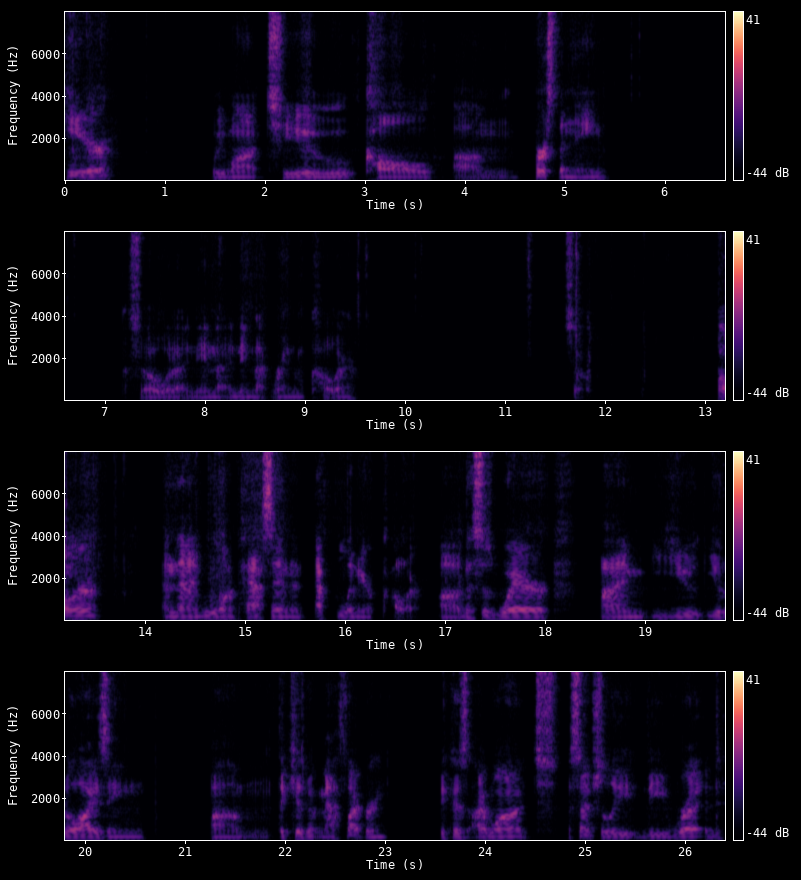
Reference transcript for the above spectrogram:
here we want to call um, first the name so what I name that? I name that random color. So color, and then we want to pass in an F linear color. Uh, this is where I'm utilizing um, the Kismet math library because I want essentially the red,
